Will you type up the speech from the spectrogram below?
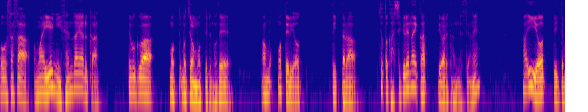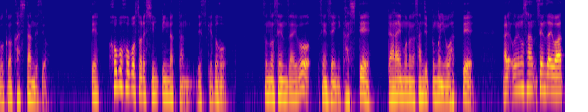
お、ささ、お前家に洗剤あるか？で、僕は、持って、もちろん持ってるので、あ、持ってるよって言ったら、ちょっと貸してくれないか？って言われたんですよね。あ、いいよ？って言って僕は貸したんですよ。で、ほぼほぼそれ新品だったんですけど、その洗剤を先生に貸して、で、洗い物が30分後に終わって、あれ、俺の洗剤は？っ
